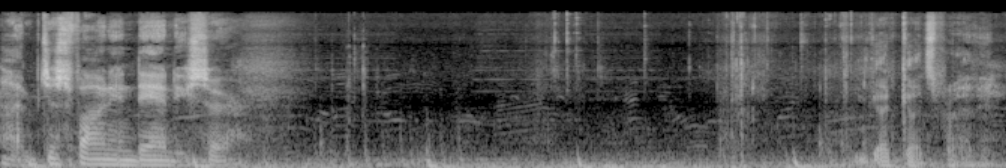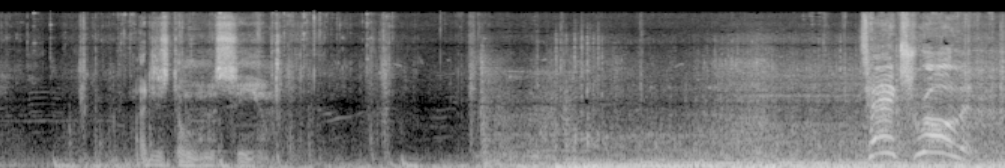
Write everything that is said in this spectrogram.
I'm just fine and dandy, sir. You got guts, Private. I just don't want to see him. Tanks rolling!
